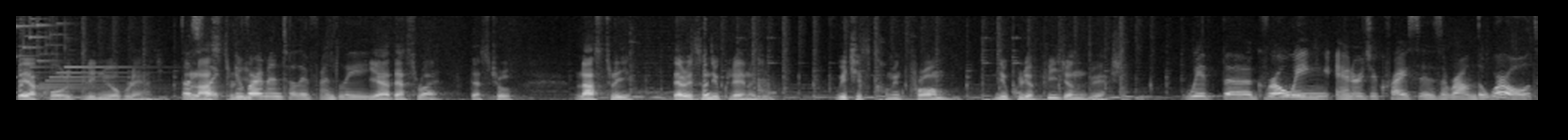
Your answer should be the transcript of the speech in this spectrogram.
They are called renewable energy. That's like environmentally friendly. Yeah, that's right. That's true. Lastly, there is a nuclear energy, which is coming from nuclear fission reaction. With the growing energy crisis around the world,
